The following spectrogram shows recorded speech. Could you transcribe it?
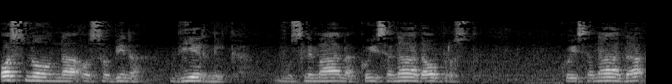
Osnovna osobina vjernika, muslimana, koji se nada oprostu, koji se nada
